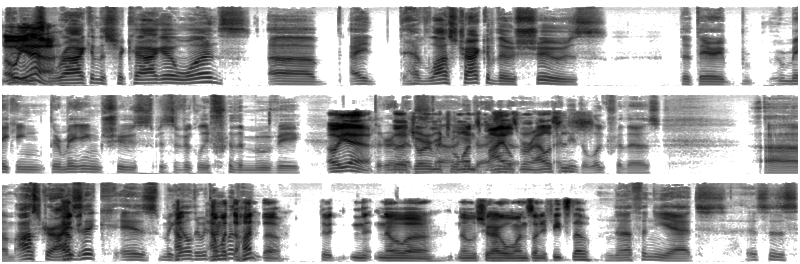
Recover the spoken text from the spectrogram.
Oh, yeah. rocking the Chicago ones. Uh, I have lost track of those shoes that they're making. They're making shoes specifically for the movie. oh yeah, the Jordan. Mitchell ones, to- Miles Morales. I need to look for those. Um, Oscar How- Isaac is Miguel. How, do we how with about the that? hunt though? No, uh, no Chicago ones on your feet though. Nothing yet. This is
